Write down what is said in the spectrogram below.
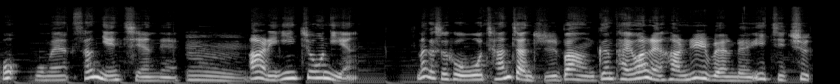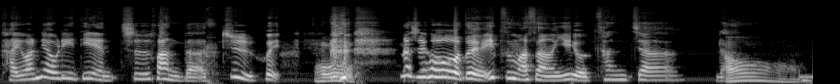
哦，我们三年前呢，嗯，二零一九年，那个时候我常常举办跟台湾人和日本人一起去台湾料理店吃饭的聚会。哦，那时候对一只玛桑也有参加。哦、嗯，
